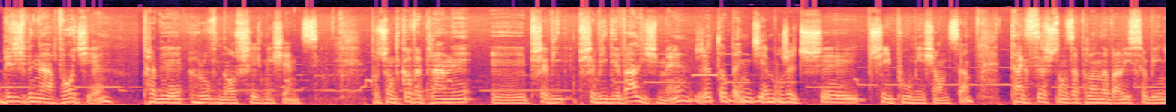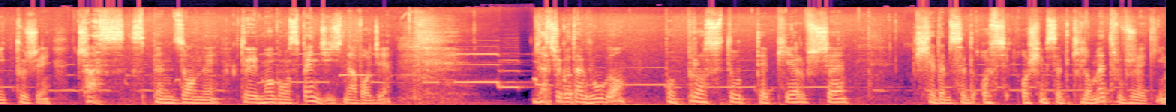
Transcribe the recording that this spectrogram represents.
Byliśmy na wodzie prawie równo 6 miesięcy. Początkowe plany przewi przewidywaliśmy, że to będzie może 3-3,5 miesiąca. Tak zresztą zaplanowali sobie niektórzy czas spędzony, który mogą spędzić na wodzie. Dlaczego tak długo? Po prostu te pierwsze 700-800 kilometrów rzeki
